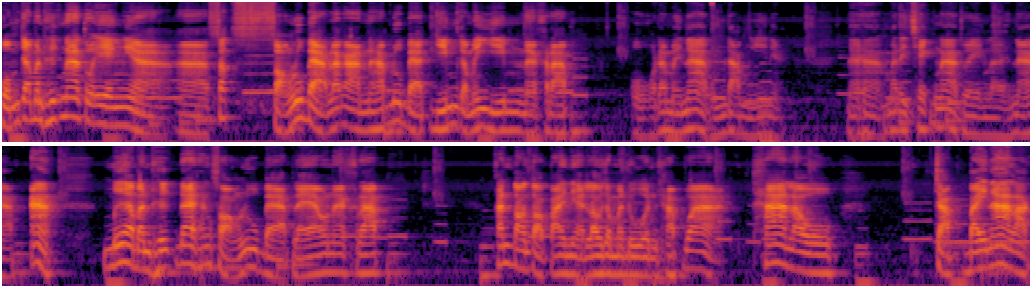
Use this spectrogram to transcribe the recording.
ผมจะบันทึกหน้าตัวเองเนี่ยสักสองรูปแบบแล้วกันนะครับ รูปแบบยิ้มกับไม่ยิ้มนะครับ โอ้ทำไมหน้าผมดำอย่างนี้เนี่ยนะฮะไม่ได้เช็คหน้าตัวเองเลยนะครับอะเมื่อบันทึกได้ทั้งสองรูปแบบแล้วนะครับ ขั้นตอนต่อไปเนี่ยเราจะมาดูนครับว่าถ้าเราจับใบหน้าหลัก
